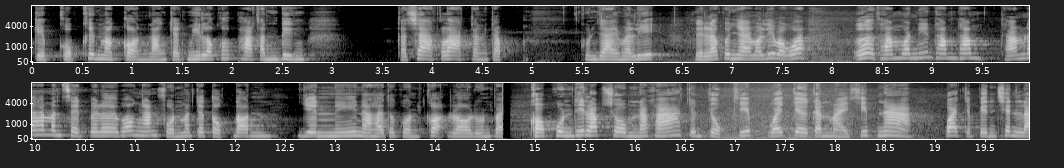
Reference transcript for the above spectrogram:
เก็บกบขึ้นมาก่อน หลังจากนี้เราก็พากันดึง กระชากลากกันกับคุณยายมะลิเสร็จแล้วคุณยายมะลิบอกว่า เออทำวันนี้ทำทำทำแล้วให้มันเสร็จไปเลย เพราะงั้นฝนมันจะตกตอนเย็นนี้นะคะ ทุกคนก็รอรุ้นไป ขอบคุณที่รับชมนะคะ จนจบคลิปไว้เจอกันใหม่คลิปหน้าว่าจะเป็นเช่นไร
